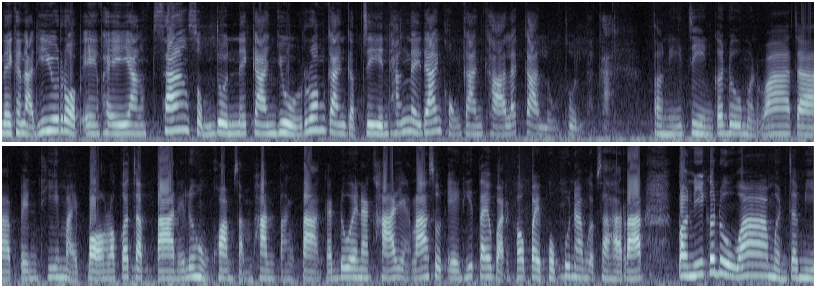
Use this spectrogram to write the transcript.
ในขณะที่ยุโรปเองพยายามสร้างสมดุลในการอยู่ร่วมกันกับจีนทั้งในด้านของการค้าและการการลงทุนล่ะค่ะ ตอนนี้จีนก็ดูเหมือนว่าจะเป็นที่หมายปองแล้วก็จับตาในเรื่องของความสัมพันธ์ต่างๆ กันด้วยนะคะ อย่างล่าสุดเองที่ไต้หวันเข้าไปพบผู้นำกับสหรัฐ ตอนนี้ก็ดูว่าเหมือนจะมี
